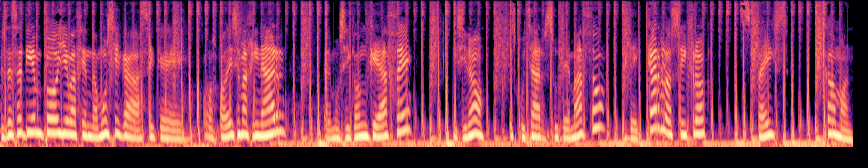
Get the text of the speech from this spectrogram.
Desde ese tiempo lleva haciendo música, así que os podéis imaginar el musicón que hace y si no, escuchar su temazo de Carlos Seacrock, Space Common.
